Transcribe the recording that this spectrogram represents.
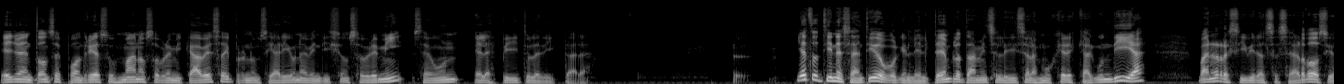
Ella entonces pondría sus manos sobre mi cabeza y pronunciaría una bendición sobre mí, según el Espíritu le dictara. Y esto tiene sentido porque en el templo también se le dice a las mujeres que algún día van a recibir el sacerdocio,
